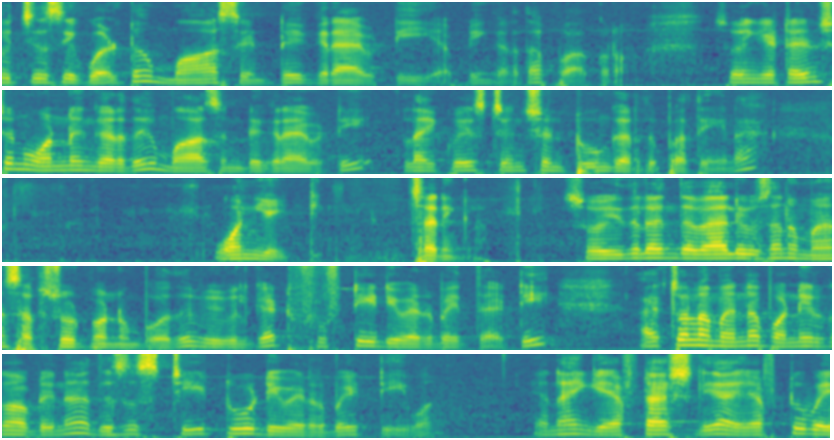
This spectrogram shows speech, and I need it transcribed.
which is equal to mass into gravity அப்படிங்கிறத பார்க்குறோம். ஸோ இங்கே டென்ஷன் ஒன்றுங்கிறது mass into gravity likewise tension டூங்கிறது பார்த்தீங்கன்னா ஒன் எயிட்டி சரிங்களா? ஸோ இதில் இந்த வேல்யூஸை நம்ம சப்ஸ்டியூட் பண்ணும்போது we will get fifty divide by thirty ஆக்சுவலாக நம்ம என்ன பண்ணியிருக்கோம் அப்படின்னா this is T two divided by T one ஏன்னா இங்கே எஃப் டேஷ்லேயே f two by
